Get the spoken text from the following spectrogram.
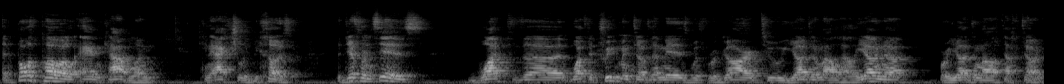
that both poel and kabbalan can actually be choser. The difference is what the what the treatment of them is with regard to yadam al helyona or Yadam al Tachtona.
